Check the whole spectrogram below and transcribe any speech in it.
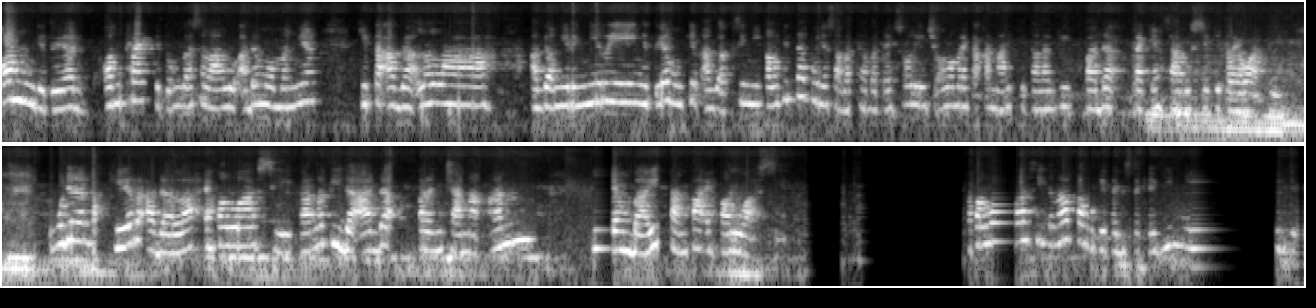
on gitu ya, on track gitu, nggak selalu. Ada momennya kita agak lelah, agak miring-miring gitu ya mungkin agak sini kalau kita punya sahabat-sahabat yang solid insya Allah mereka akan narik kita lagi pada track yang seharusnya kita lewati kemudian yang terakhir adalah evaluasi karena tidak ada perencanaan yang baik tanpa evaluasi evaluasi kenapa kita bisa kayak gini? Gitu.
